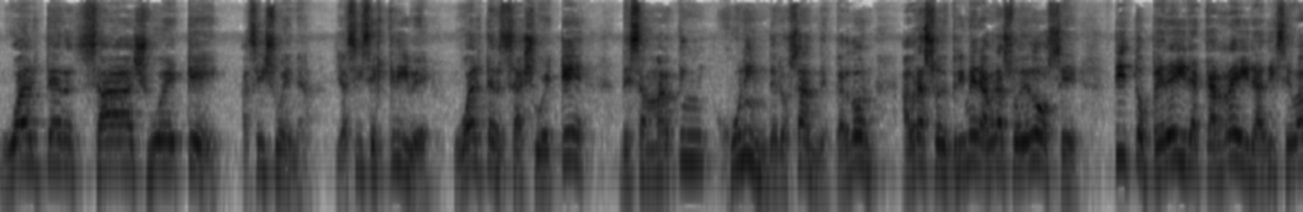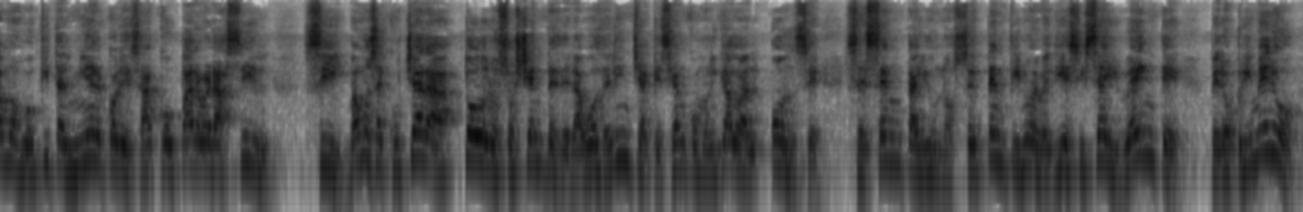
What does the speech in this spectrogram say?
Walter Sayueque. Así suena. Y así se escribe. Walter Sayueque de San Martín Junín de los Andes, perdón, abrazo de primera, abrazo de doce. Tito Pereira Carreira dice, vamos Boquita el miércoles a copar Brasil. Sí, vamos a escuchar a todos los oyentes de la voz del hincha que se han comunicado al 11 61 79 16 20, pero primero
